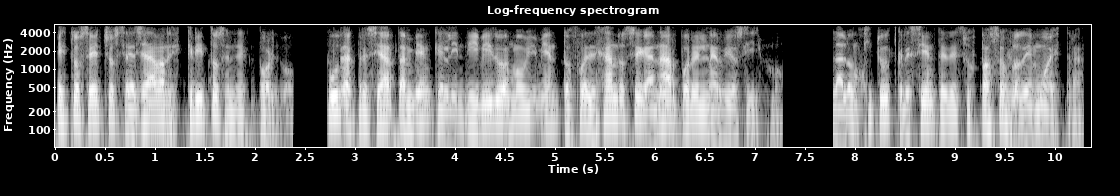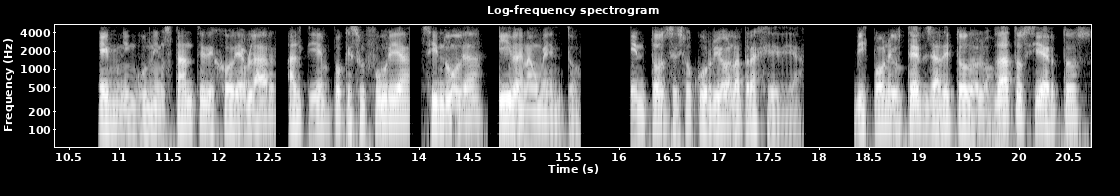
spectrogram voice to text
Estos hechos se hallaban escritos en el polvo. Pude apreciar también que el individuo en movimiento fue dejándose ganar por el nerviosismo. La longitud creciente de sus pasos lo demuestra. En ningún instante dejó de hablar, al tiempo que su furia, sin duda, iba en aumento. Entonces ocurrió la tragedia. Dispone usted ya de todos los datos ciertos,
